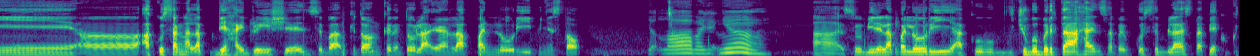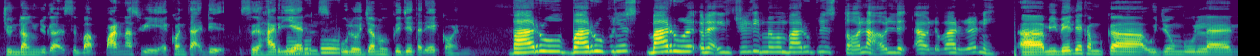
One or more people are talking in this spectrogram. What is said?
uh, aku sangat dehydration sebab kita orang kena tolak yang 8 lori punya stok. Ya Allah, banyaknya. Ah, so bila 8 lori aku cuba bertahan sampai pukul 11 tapi aku kecundang juga sebab panas weh aircon tak ada. Seharian Oh. 10 jam aku kerja tak ada aircon. Baru, baru punya, baru, like literally memang baru punya store lah. Outlet, outlet baru lah ni. Uh, Mi Valley akan buka ujung bulan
